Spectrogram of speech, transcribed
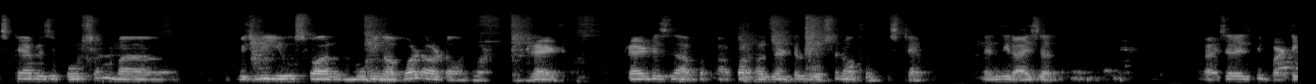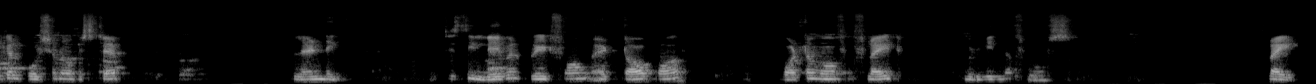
step is a portion uh, which we use for moving upward or downward. Tread. Tread is the upper, upper horizontal portion of a step. Then the riser. Riser is the vertical portion of step. Landing. Is the level platform at top or bottom of a flight between the floors. Flight.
